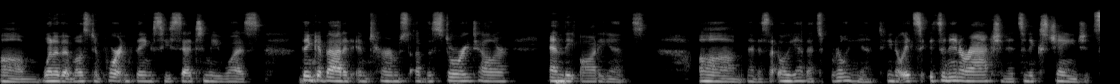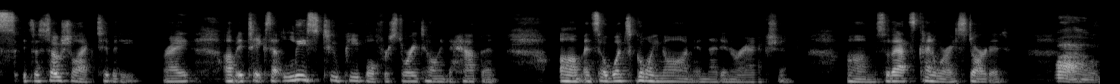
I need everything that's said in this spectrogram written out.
Um, one of the most important things he said to me was, "Think about it in terms of the storyteller and the audience." Um, and it's like oh yeah that's brilliant. You know it's it's an interaction it's an exchange it's it's a social activity right? Um, it takes at least two people for storytelling to happen. Um, and so what's going on in that interaction? Um, so that's kind of where i started. Wow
